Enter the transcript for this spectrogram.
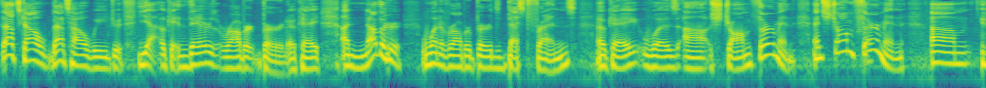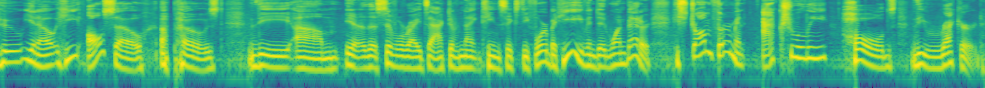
that's how that's how we do. Yeah, okay, there's Robert Byrd, okay? Another one of Robert Byrd's best friends, okay, was uh, Strom Thurmond. And Strom Thurmond um, who you know he also opposed the um, you know the Civil Rights Act of 1964, but he even did one better. He, Strom Thurmond actually holds the record,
